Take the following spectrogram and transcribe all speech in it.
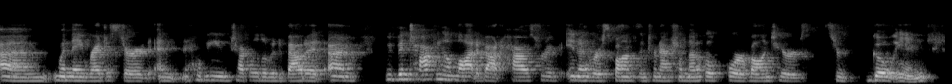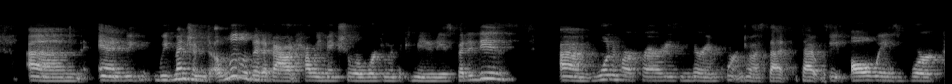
um, when they registered and hoping you talk a little bit about it. Um, we've been talking a lot about how sort of in a response international medical corps volunteers sort of go in. Um, and we, we've mentioned a little bit about how we make sure we're working with the communities, but it is um, one of our priorities and very important to us that that we always work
